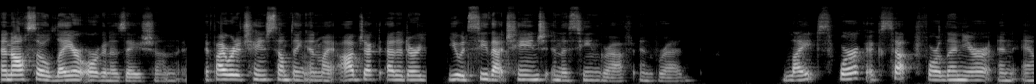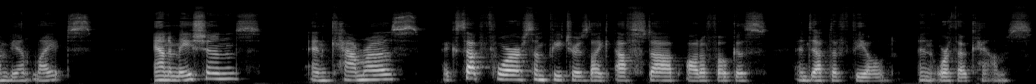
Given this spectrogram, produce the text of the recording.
and also layer organization. If I were to change something in my object editor, you would see that change in the scene graph in VRED. Lights work except for linear and ambient lights. Animations and cameras, except for some features like f-stop, autofocus, and depth of field, and orthocams.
